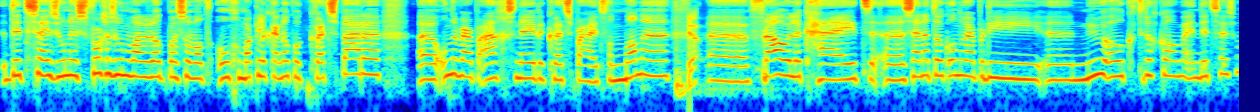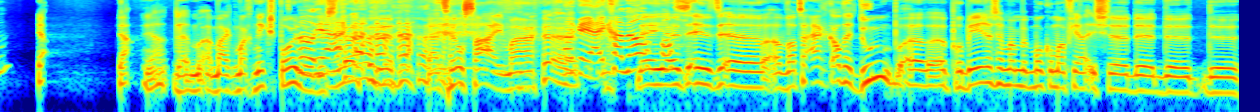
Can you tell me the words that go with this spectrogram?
dit seizoen is, vorig seizoen waren er ook best wel wat ongemakkelijke en ook wel kwetsbare eh, onderwerpen aangesneden. Kwetsbaarheid van mannen, eh, vrouwelijkheid. Zijn dat ook onderwerpen die nu ook terugkomen in dit seizoen? Ja, ja, maar ik mag niks spoilen. Oh, ja. dus, ja, het is heel saai, maar... Oké, ja, ik ga wel Nee, vast... het, het, eh, wat we eigenlijk altijd doen, eh, proberen zeg maar, met Mokkelmafia, is eh, de, de, de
